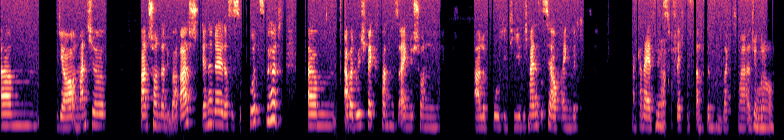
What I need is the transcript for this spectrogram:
Ähm, ja, und manche waren schon dann überrascht, generell, dass es so kurz wird. Ähm, aber durchweg fanden es eigentlich schon alle positiv. Ich meine, es ist ja auch eigentlich man kann da jetzt nichts ja. Schlechtes dran finden, sag ich mal. Also, genau,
